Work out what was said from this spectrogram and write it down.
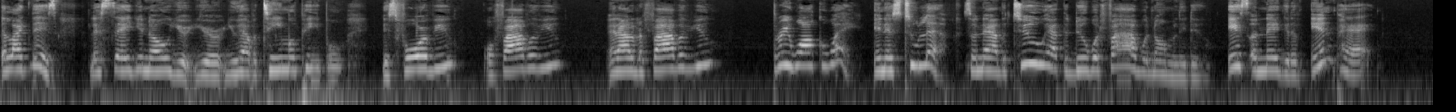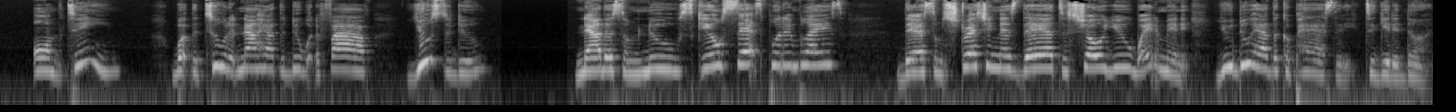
like this. Let's say you know you're you're you have a team of people. It's four of you or five of you, and out of the five of you, three walk away, and there's two left. So now the two have to do what five would normally do. It's a negative impact on the team, but the two that now have to do what the five used to do now there's some new skill sets put in place. There's some stretching that's there to show you wait a minute, you do have the capacity to get it done.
